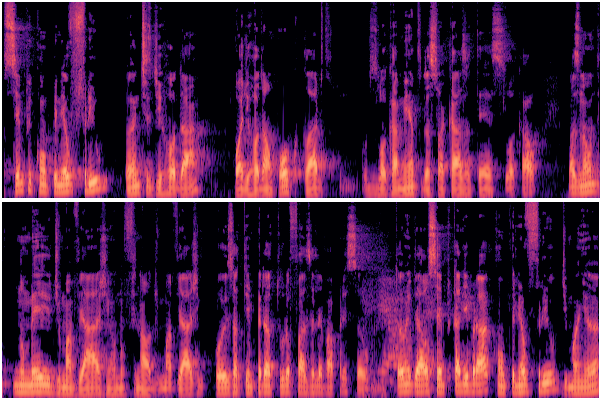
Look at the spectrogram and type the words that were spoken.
sempre com o pneu frio antes de rodar. Pode rodar um pouco, claro, o deslocamento da sua casa até esse local, mas não no meio de uma viagem ou no final de uma viagem, pois a temperatura faz elevar a pressão. Então, o ideal é sempre calibrar com o pneu frio de manhã,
